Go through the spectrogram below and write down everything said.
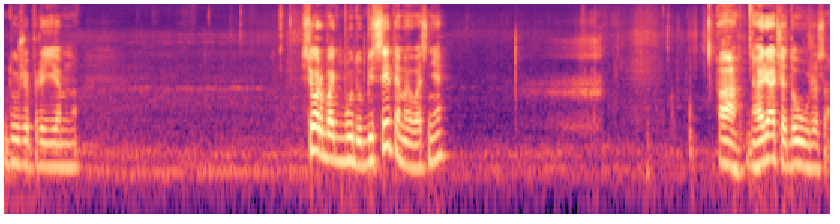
Дуже приємно. Сьорбать буду, біситиме вас, ні? А, гаряча до ужаса.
